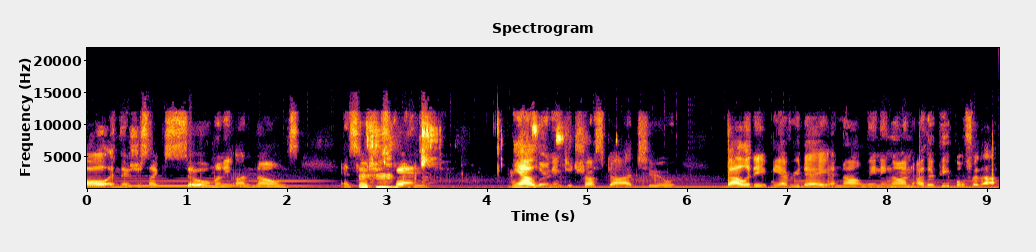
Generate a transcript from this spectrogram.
all, and there's just like so many unknowns. And so it's just been, yeah, learning to trust God to validate me every day and not leaning on other people for that.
